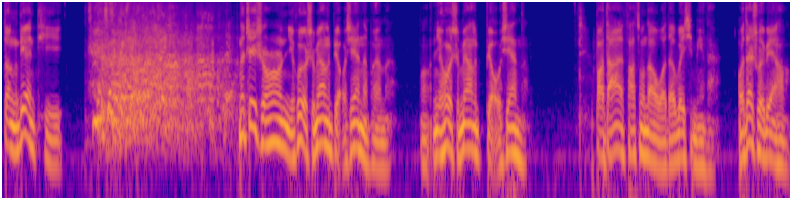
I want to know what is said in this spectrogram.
等电梯。那这时候你会有什么样的表现呢，朋友们？啊，你会有什么样的表现呢？把答案发送到我的微信平台。我再说一遍啊，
